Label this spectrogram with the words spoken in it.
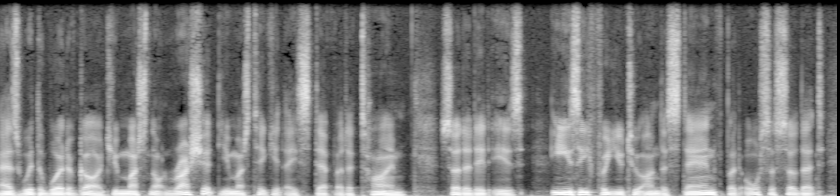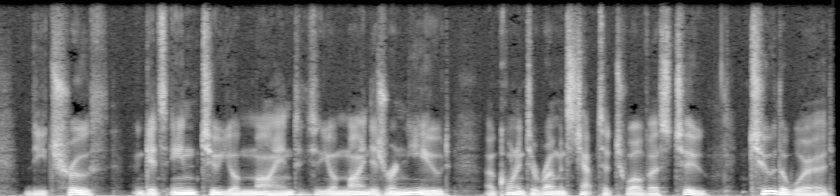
as with the Word of God, you must not rush it, you must take it a step at a time so that it is easy for you to understand, but also so that the truth gets into your mind, so your mind is renewed, according to Romans chapter 12, verse 2, to the Word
